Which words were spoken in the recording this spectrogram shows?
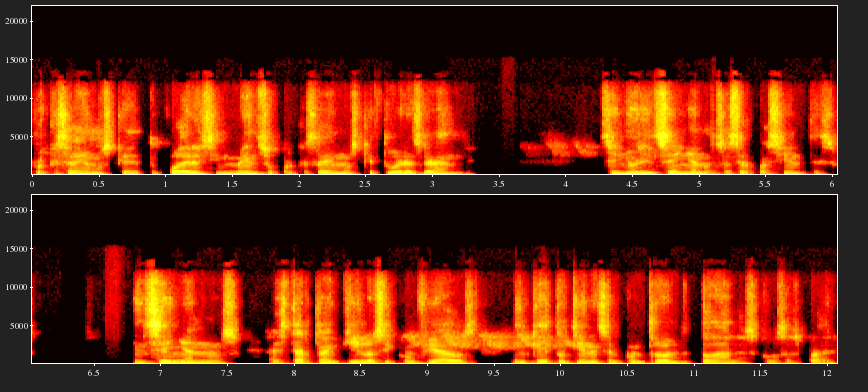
Porque sabemos que tu poder es inmenso, porque sabemos que tú eres grande. Señor, enséñanos a ser pacientes. Enséñanos a estar tranquilos y confiados en que tú tienes el control de todas las cosas, Padre.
